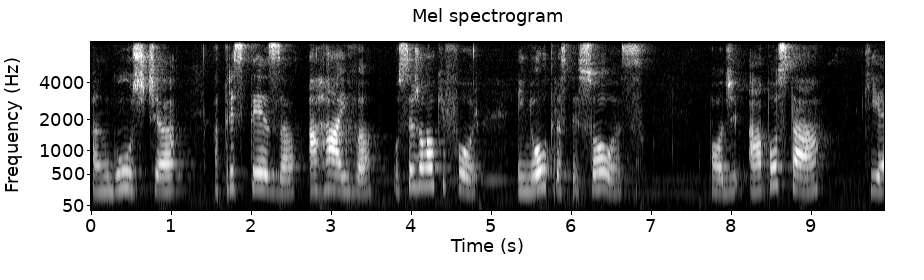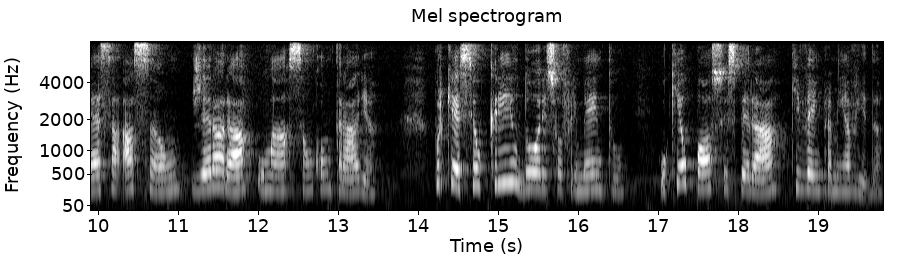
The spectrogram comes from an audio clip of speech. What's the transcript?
à angústia, à tristeza, à raiva, ou seja lá o que for, em outras pessoas, pode apostar que essa ação gerará uma ação contrária. Porque se eu crio dor e sofrimento, o que eu posso esperar que vem para minha vida?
